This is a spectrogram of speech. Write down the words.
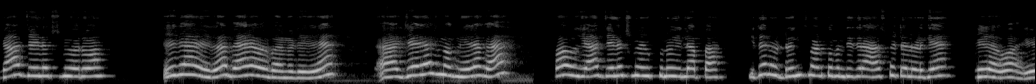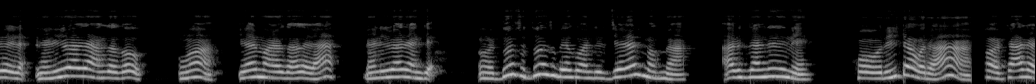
ಯಾರು ಜಯಲಕ್ಷ್ಮಿ ಅವರು? ಇದಾರೀಗ ಬೇರೆಯವ್ರು ಬಂದ್ಬಿಟ್ಟಿದ್ರೆ ಜಯಲಕ್ಷ್ಮಿ ಮಗನ ಇದಾಗ ಹೌದು ಯಾರು ಜಯಲಕ್ಷ್ಮಿ ಅವ್ರಿಗೂ ಇಲ್ಲಪ್ಪ. ಇದೇನು ಡ್ರಿಂಕ್ಸ್ ಮಾಡ್ಕೊಂಡು ಬಂದಿದ್ದೀರಾ ಹಾಸ್ಪಿಟಲ್ ಒಳಗೆ? ಇಲ್ಲವೋ ಇಲ್ಲ ಇಲ್ಲ. ನಾನು ಇವಾಗ ಹಂಗಾಗೋ ಹ್ಞೂ, ಏನು ಮಾಡೋಕ್ಕಾಗಲ್ಲ. ನಾನು ಇವಾಗ ಹಂಗೆ. ದೂಸು ದೂಸು ಬೇಕು ಅಂದಿದ್ದು. ಜಯಲಕ್ಷ್ಮಿ ಮಗನ? ಅದಕ್ಕೆ ತಂದಿದ್ದೀನಿ. ಓ ರೀಟಾ ಅವರಾ? ಟಾಟಾ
